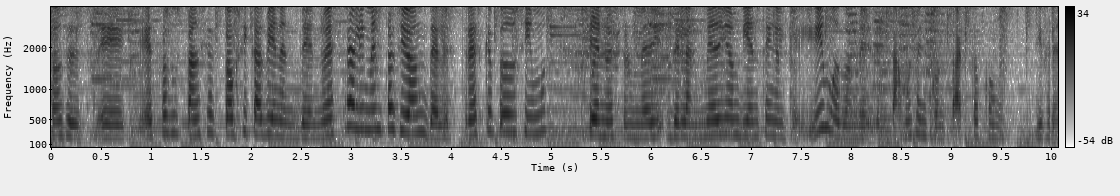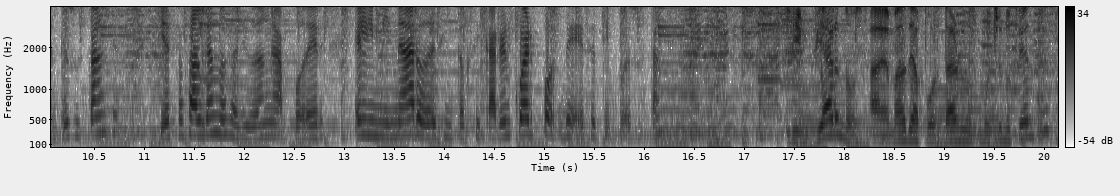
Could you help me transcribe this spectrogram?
Entonces, eh, estas sustancias tóxicas vienen de nuestra alimentación, del estrés que producimos y de nuestro medio, del medio ambiente en el que vivimos, donde estamos en contacto con diferentes sustancias. Y estas algas nos ayudan a poder eliminar o desintoxicar el cuerpo de ese tipo de sustancias. Limpiarnos, además de aportarnos muchos nutrientes,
